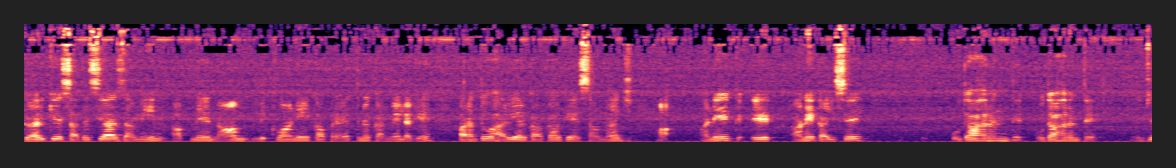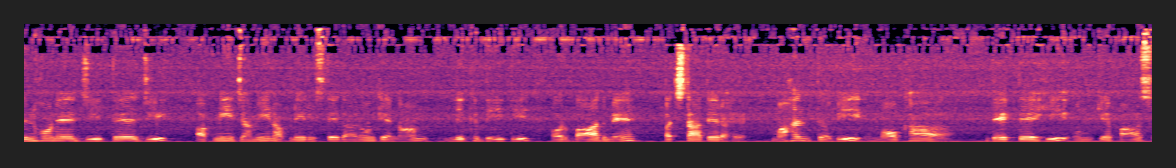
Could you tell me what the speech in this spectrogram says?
घर के सदस्य ज़मीन अपने नाम लिखवाने का प्रयत्न करने लगे, परंतु हरिहर काका के समझ अनेक एक, अनेक ऐसे उदाहरण दे, उदाहरण थे, जिन्होंने जीते जी अपनी ज़मीन अपने रिश्तेदारों के नाम लिख दी थी और बाद में पछताते रहे। महंत भी मौका देखते ही उनके पास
